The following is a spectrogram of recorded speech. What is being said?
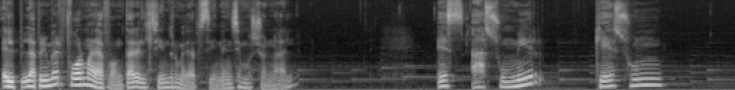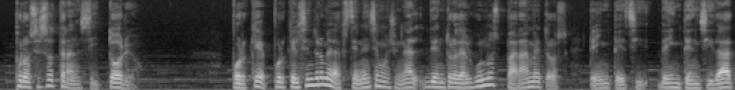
la primera forma de afrontar el síndrome de abstinencia emocional es asumir que es un proceso transitorio. ¿Por qué? Porque el síndrome de abstinencia emocional, dentro de algunos parámetros de, intensidad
